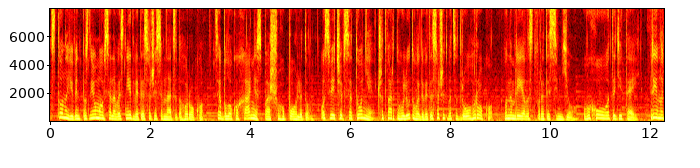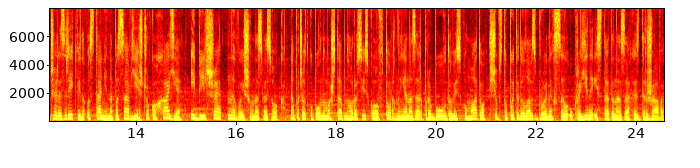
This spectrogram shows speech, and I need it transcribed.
З Тоною він познайомився навесні 2017 року. Це було кохання з першого погляду. Освідчився Тоні 4 лютого 2022 року. Вони мріяли створити сім'ю, виховувати дітей. Рівно через рік він останній написав їй, що кохає, і більше не вийшов на зв'язок. На початку повномасштабного російського вторгнення Назар прибув до військомату, щоб вступити до лав збройних сил України і стати на захист держави.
